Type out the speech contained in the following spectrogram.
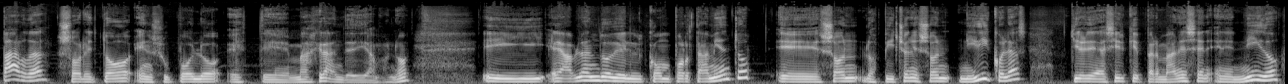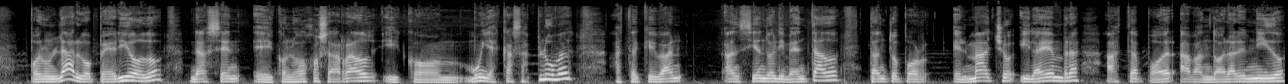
pardas, sobre todo en su polo este, más grande, digamos, ¿no? Y eh, hablando del comportamiento, eh, son, los pichones son nidícolas, quiere decir que permanecen en el nido por un largo periodo, nacen eh, con los ojos cerrados y con muy escasas plumas, hasta que van, van siendo alimentados tanto por el macho y la hembra hasta poder abandonar el nido,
